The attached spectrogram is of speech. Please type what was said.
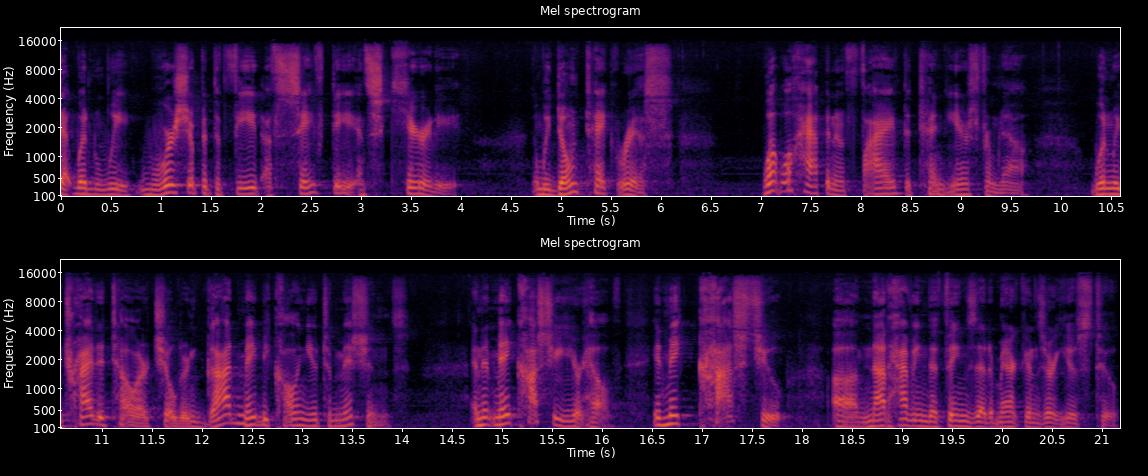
that when we worship at the feet of safety and security, and we don't take risks, what will happen in five to 10 years from now when we try to tell our children, God may be calling you to missions, and it may cost you your health, it may cost you um, not having the things that Americans are used to.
